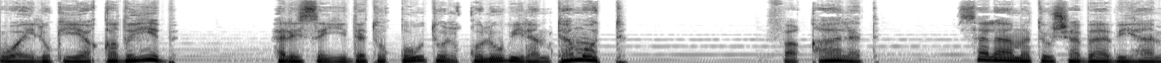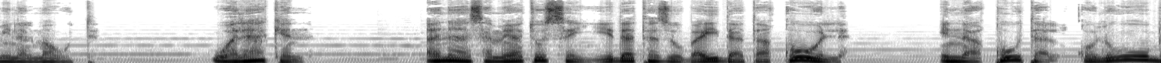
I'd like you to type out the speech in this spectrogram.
ويلك يا قضيب هل السيدة قوت القلوب لم تمت؟ فقالت سلامة شبابها من الموت ولكن أنا سمعت السيدة زبيدة تقول إن قوت القلوب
